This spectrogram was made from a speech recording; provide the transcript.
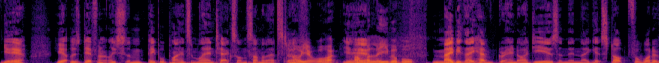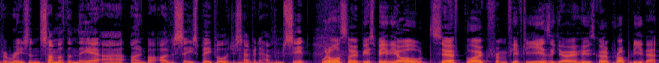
Yeah, yeah. There's definitely some people paying some land tax on some of that stuff. Tell you what, Yeah. unbelievable. maybe they have grand ideas and then they get stopped for whatever reason. Some of them there are owned by overseas people who are just mm-hmm. happy to have them sit. Would also just be the old surf bloke from 50 years ago who's got a property that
